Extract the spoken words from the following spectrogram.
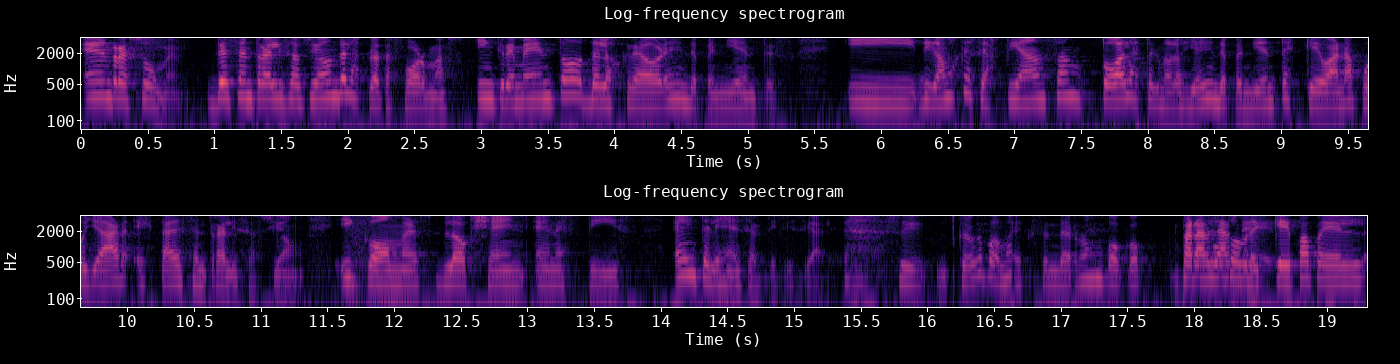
En resumen, descentralización de las plataformas, incremento de los creadores independientes y digamos que se afianzan todas las tecnologías independientes que van a apoyar esta descentralización. E-commerce, blockchain, NFTs e inteligencia artificial. Sí, creo que podemos extendernos un poco para hablar sobre qué papel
